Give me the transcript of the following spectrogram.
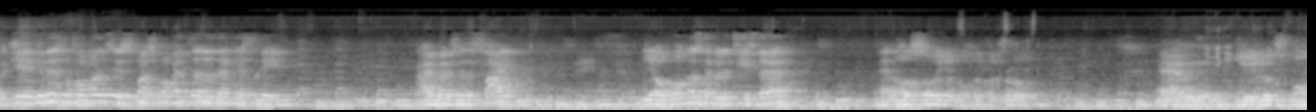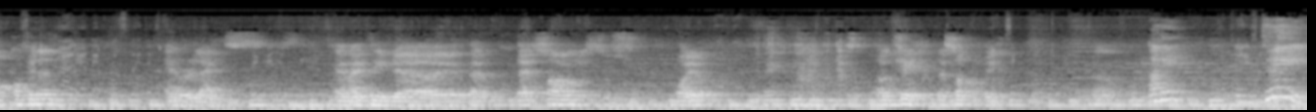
Okay, today's performance is much more better than yesterday. I'm very satisfied. Your vocal stability is there, and also your vocal control. And you look more confident and relaxed. And I think uh, that that song is Oil. Okay, that's all for me. Okay, in three,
